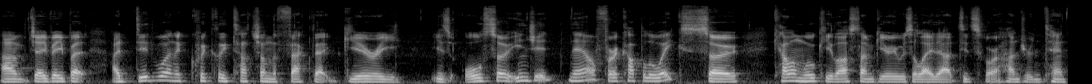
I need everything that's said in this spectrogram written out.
um, JB. But I did want to quickly touch on the fact that Geary is also injured now for a couple of weeks. So Callum Wilkie, last time Geary was laid out, did score 110.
